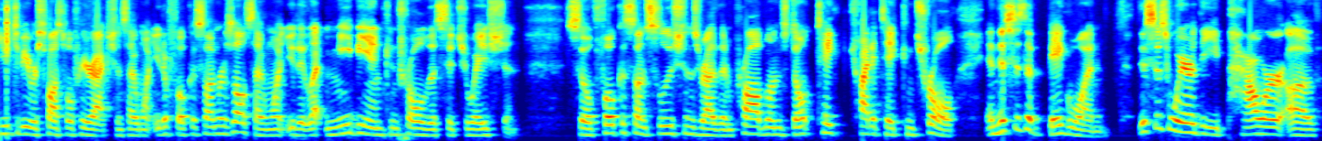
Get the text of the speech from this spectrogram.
you to be responsible for your actions. I want you to focus on results. I want you to let me be in control of the situation. So focus on solutions rather than problems. Don't take try to take control. And this is a big one. This is where the power of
